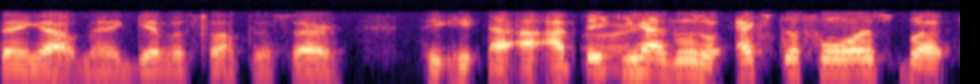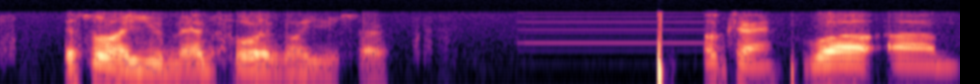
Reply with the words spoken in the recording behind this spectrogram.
thing out, man. Give us something, sir. He, he I, I think All he has a little extra for us, but it's on you, man. The floor is on you, sir. Okay. Well, um,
